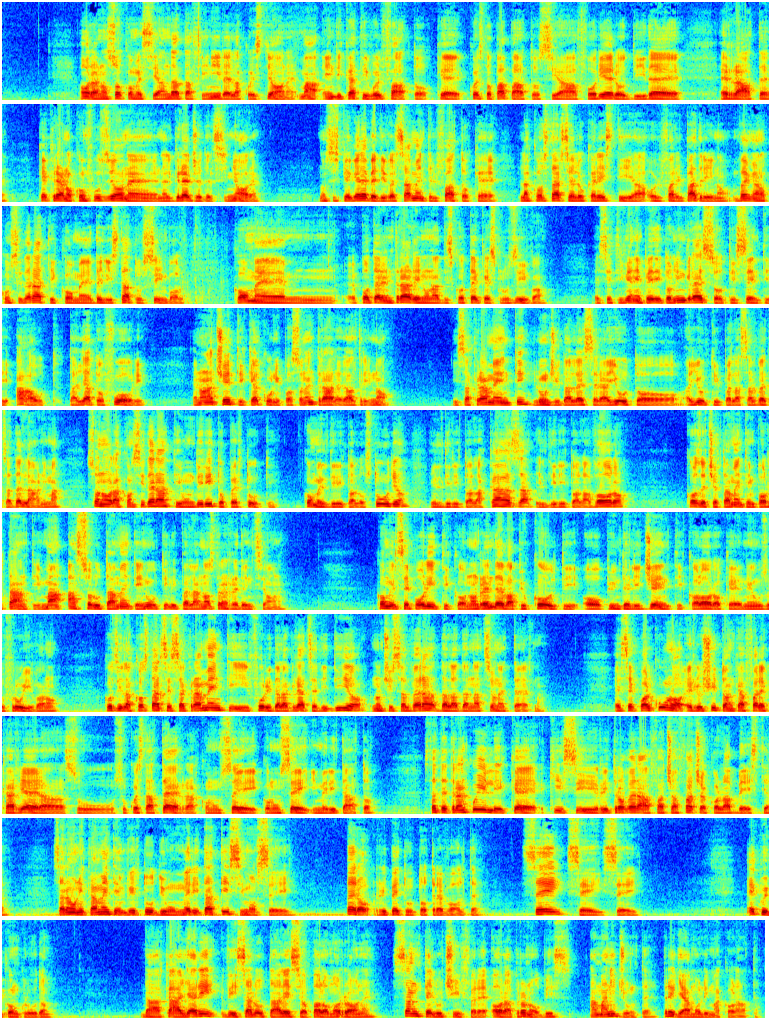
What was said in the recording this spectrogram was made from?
Ora non so come sia andata a finire la questione, ma è indicativo il fatto che questo papato sia foriero di idee errate che creano confusione nel gregge del Signore. Non si spiegherebbe diversamente il fatto che l'accostarsi all'Eucaristia o il fare il padrino vengano considerati come degli status symbol, come mh, mm, poter entrare in una discoteca esclusiva. E se ti viene impedito l'ingresso ti senti out, tagliato fuori e non accetti che alcuni possano entrare ed altri no. I sacramenti, lungi dall'essere aiuto, aiuti per la salvezza dell'anima, sono ora considerati un diritto per tutti, come il diritto allo studio, il diritto alla casa, il diritto al lavoro, cose certamente importanti, ma assolutamente inutili per la nostra redenzione. Come il sé politico non rendeva più colti o più intelligenti coloro che ne usufruivano, Così l'accostarsi ai sacramenti fuori dalla grazia di Dio non ci salverà dalla dannazione eterna. E se qualcuno è riuscito anche a fare carriera su, su questa terra con un 6 immeritato, state tranquilli che chi si ritroverà faccia a faccia con la bestia sarà unicamente in virtù di un meritatissimo 6, però ripetuto tre volte. 6, 6, 6. E qui concludo. Da Cagliari vi saluta Alessio Paolo Morrone, Sante Lucifere ora pro nobis, a mani giunte preghiamo l'Immacolata.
